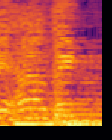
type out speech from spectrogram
ದೇಹವಿಟ್ಟು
